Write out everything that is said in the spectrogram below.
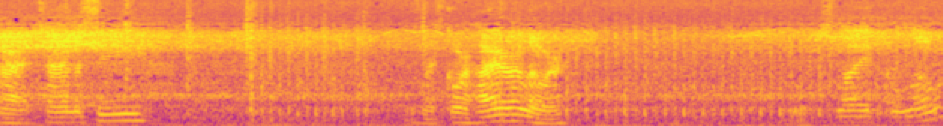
Alright, time to see. Is my score higher or lower? Looks like a lower.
